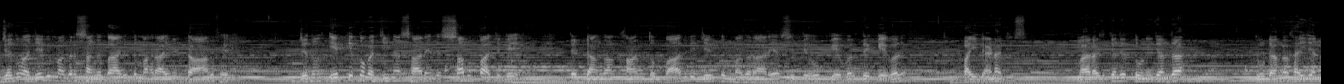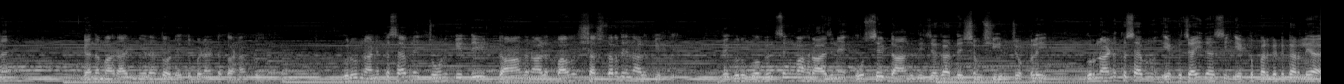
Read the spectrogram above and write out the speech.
ਜਦੋਂ ਅਜੇ ਵੀ ਮਗਰ ਸੰਗਤ ਆ ਰਹੀ ਤੇ ਮਹਾਰਾਜ ਨੇ ਡਾਂਗ ਫੇਰੀ। ਜਦੋਂ ਇੱਕ ਇੱਕ ਵੱਜੀ ਨਾ ਸਾਰਿਆਂ ਦੇ ਸਭ ਭੱਜ ਗਏ ਤੇ ਡਾਂਗਾ ਖਾਣ ਤੋਂ ਬਾਅਦ ਵੀ ਜੇ ਕੋਈ ਮਗਰ ਆ ਰਿਹਾ ਸੀ ਤੇ ਉਹ ਕੇਵਲ ਤੇ ਕੇਵਲ ਪਾਈ ਲੈਣਾ ਜੀ ਸੀ। ਮਹਾਰਾਜ ਕਹਿੰਦੇ, ਤੂੰ ਨਹੀਂ ਜਾਂਦਾ? ਤੂੰ ਡਾਂਗਾ ਖਾਈ ਜਾਂਦਾ? ਕਹਿੰਦਾ, ਮਹਾਰਾਜ, ਮੇਰਾ ਤੁਹਾਡੇ ਤੋਂ ਬਿਨਾਂ ਟਿਕਾਣਾ ਕੋਈ ਗੁਰੂ ਨਾਨਕ ਸਾਹਿਬ ਨੇ ਚੋਣ ਕੀਤੀ ਡਾਂਗ ਨਾਲ, ਪਾਵ ਸ਼ਸਤਰ ਦੇ ਨਾਲ ਕੀਤੀ। ਤੇ ਗੁਰੂ ਗੋਬਿੰਦ ਸਿੰਘ ਮਹਾਰਾਜ ਨੇ ਉਸੇ ਡਾਂਗ ਦੀ ਜਗ੍ਹਾ ਤੇ ਸ਼ਮਸ਼ੀਰ ਚੁੱਕ ਲਈ। ਗੁਰੂ ਨਾਨਕ ਸਾਹਿਬ ਨੂੰ ਇੱਕ ਚਾਹੀਦਾ ਸੀ, ਇੱਕ ਪ੍ਰਗਟ ਕਰ ਲਿਆ।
